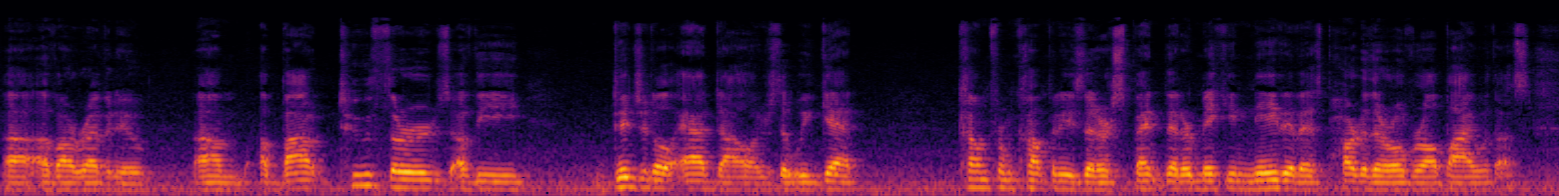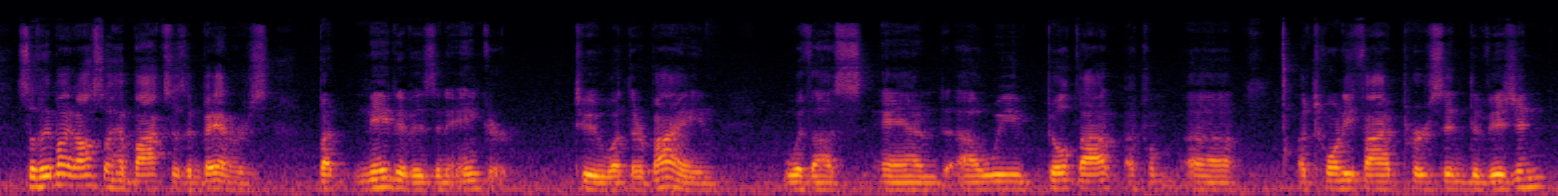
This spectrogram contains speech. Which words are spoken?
uh, of our revenue. Um, about two thirds of the digital ad dollars that we get come from companies that are spent that are making native as part of their overall buy with us. So they might also have boxes and banners, but native is an anchor to what they're buying with us. And uh, we built out a, uh, a 25 person division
